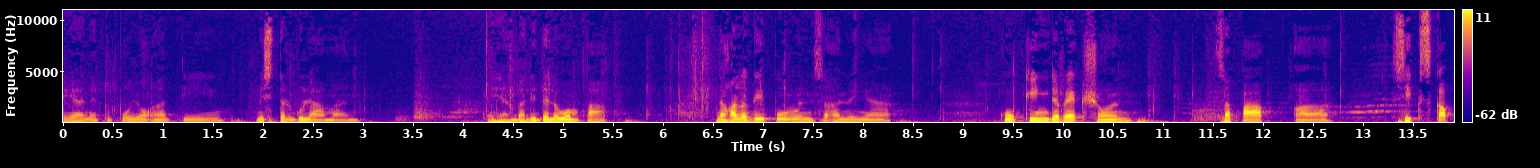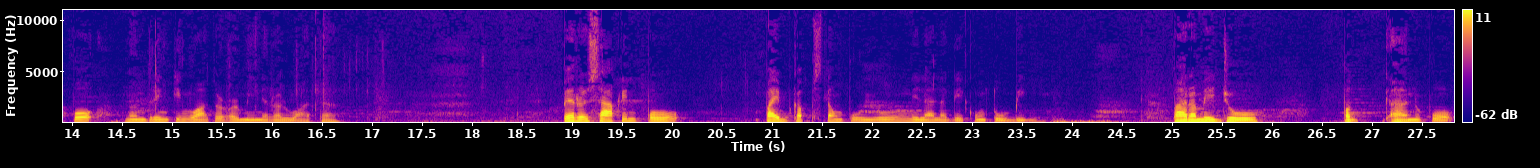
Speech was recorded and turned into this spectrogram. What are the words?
Ayan, ito po yung ating Mr. Gulaman. Ayan, bali dalawang pack. Nakalagay po rin sa ano niya, cooking direction sa pack, ah, 6 cup po ng drinking water or mineral water. Pero sa akin po, 5 cups lang po yung nilalagay kong tubig. Para medyo, pag ano po,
